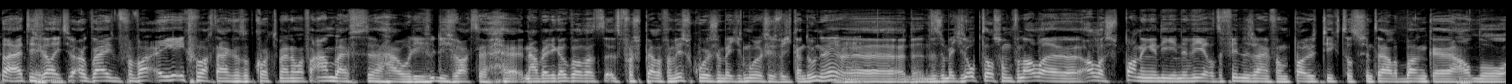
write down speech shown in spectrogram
nou, het is wel iets. Ook wij ik verwacht eigenlijk dat het op korte termijn nog even aan blijft houden, die, die zwakte. Uh, nou weet ik ook wel dat het voorspellen van wisselkoers een beetje het moeilijkste is wat je kan doen. Hè? Mm -hmm. uh, dat is een beetje de optelsom van alle, alle spanningen die in de wereld te vinden zijn. Van politiek tot centrale banken, handel,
